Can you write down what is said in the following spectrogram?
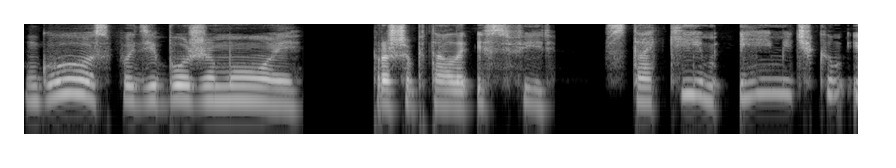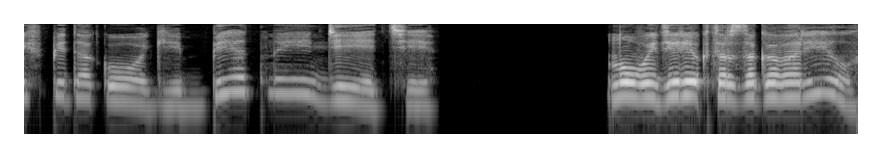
«Господи, боже мой!» — прошептала Эсфирь. «С таким имечком и в педагоги, бедные дети!» Новый директор заговорил,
